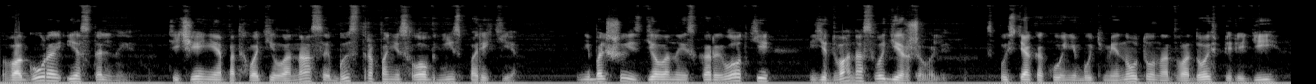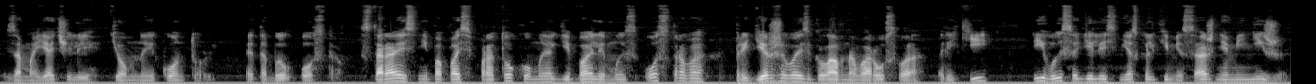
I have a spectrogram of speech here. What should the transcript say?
Вагура и остальные. Течение подхватило нас и быстро понесло вниз по реке. Небольшие, сделанные из коры лодки, едва нас выдерживали – Спустя какую-нибудь минуту над водой впереди замаячили темные контуры. Это был остров. Стараясь не попасть в протоку, мы огибали мыс острова, придерживаясь главного русла реки и высадились несколькими сажнями ниже,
